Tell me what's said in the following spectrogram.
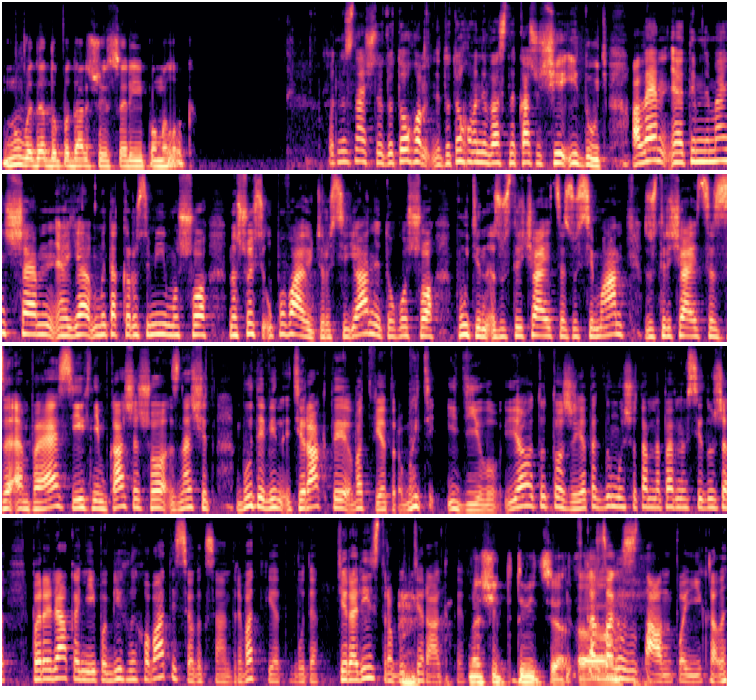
ну веде до подальшої серії помилок. Однозначно до того до того вони, власне кажучи, йдуть. Але е, тим не менше, е, я ми так розуміємо, що на щось уповають росіяни, того що Путін зустрічається з усіма, зустрічається з МВС. Їхнім каже, що значить буде він теракти в ответ робити і діло. Я тут теж я так думаю, що там напевно всі дуже перелякані і побігли ховатися. Олександре, в ответ буде терорист робить теракти. Значить, дивіться в Казахстан. Поїхали.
